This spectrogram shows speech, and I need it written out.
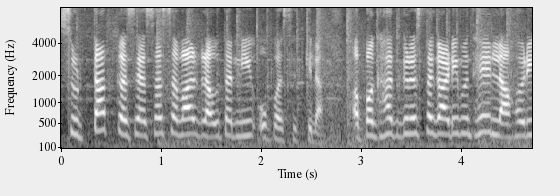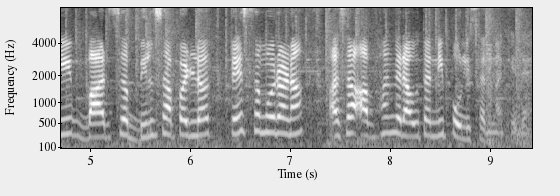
सुटतात कसे असा सवाल राऊतांनी उपस्थित केला. अपघातग्रस्त गाडीमध्ये लाहोरी बारचं बिल सापडलं ते समोर आणा असं आव्हान राऊतांनी पोलिसांना केलंय.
